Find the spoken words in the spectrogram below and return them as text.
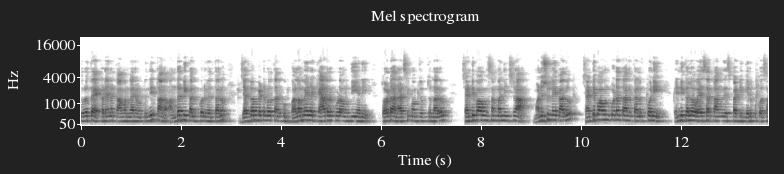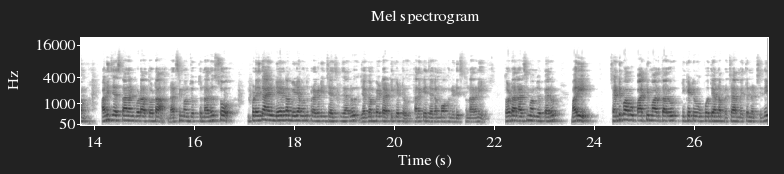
తొలుత ఎక్కడైనా కామన్గానే ఉంటుంది. తాను అందరినీ కలుపుకొని వెళ్తాను. జగ్గంపేటలో తనకు బలమైన క్యాడర్ కూడా ఉంది అని తోట నరసింహం చెబుతున్నారు చంటిబాబుకు సంబంధించిన మనుషుల్నే కాదు చంటిబాబును కూడా తాను కలుపుకొని ఎన్నికల్లో వైఎస్ఆర్ కాంగ్రెస్ పార్టీ గెలుపు కోసం పని చేస్తానని కూడా తోట నరసింహం చెప్తున్నారు. సో ఇప్పుడైతే ఆయన నేరుగా మీడియా ముందు ప్రకటించేశారు. జగ్గంపేట టికెట్ తనకే జగన్మోహన్ రెడ్డి ఇస్తున్నారని తోట నరసింహం చెప్పారు. మరి చంటిబాబు పార్టీ మారుతారు టికెట్ ఇవ్వకపోతే అన్న ప్రచారం అయితే నడిచింది.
